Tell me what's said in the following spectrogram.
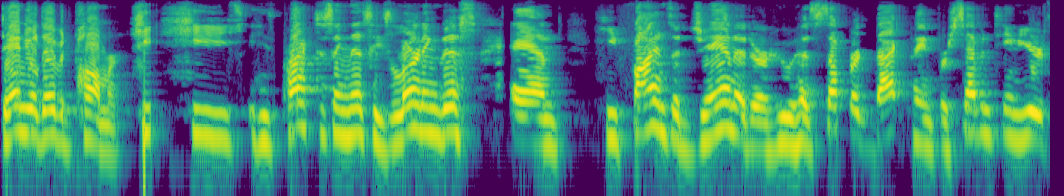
Daniel David Palmer, he, he's, he's practicing this, he's learning this, and he finds a janitor who has suffered back pain for 17 years.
